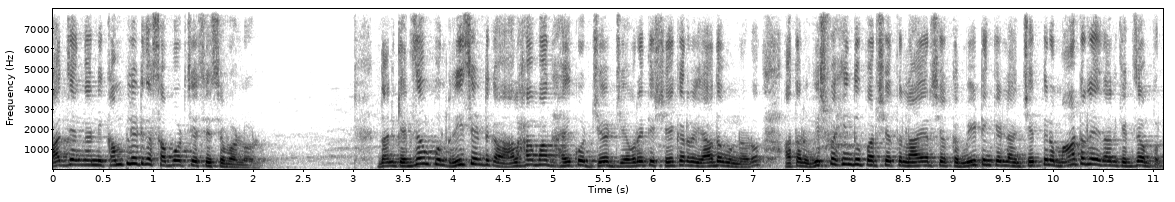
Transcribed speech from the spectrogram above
రాజ్యాంగాన్ని కంప్లీట్గా సపోర్ట్ చేసేసేవాళ్ళు వాళ్ళు. దానికి ఎగ్జాంపుల్ రీసెంట్గా అలహాబాద్ హైకోర్టు జడ్జ్ ఎవరైతే శేఖర్ యాదవ్ ఉన్నాడో అతను విశ్వ హిందూ పరిషత్ లాయర్స్ యొక్క మీటింగ్కి వెళ్ళి అని చెప్పిన మాటలే దానికి ఎగ్జాంపుల్.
